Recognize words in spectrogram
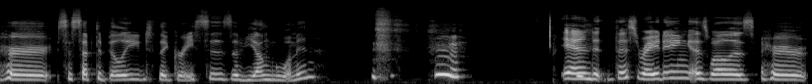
her susceptibility to the graces of young women. and this writing, as well as her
